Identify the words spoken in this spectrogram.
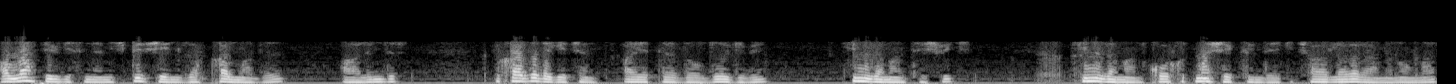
Allah bilgisinden hiçbir şeyin uzak kalmadığı alimdir. Yukarıda da geçen ayetlerde olduğu gibi kimi zaman teşvik, kimi zaman korkutma şeklindeki çağrılara rağmen onlar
